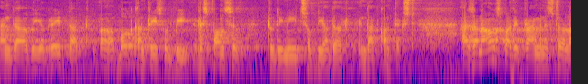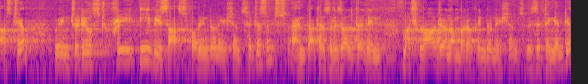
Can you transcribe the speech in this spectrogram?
and uh, we agreed that uh, both countries would be responsive to the needs of the other in that context. As announced by the Prime Minister last year, we introduced free e-visas for Indonesian citizens, and that has resulted in much larger number of Indonesians visiting India.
